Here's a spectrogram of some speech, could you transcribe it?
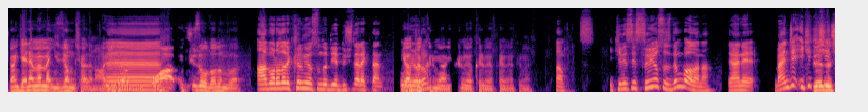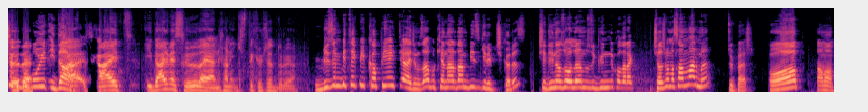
Şu an gelemem ben izliyorum dışarıdan. Aha iyi de Ee, oldu. Oha 300 oldu oğlum bu. Abi oraları kırmıyorsundur diye düşünerekten Yok umuyorum. yok kırmıyor kırmıyor kırmıyor kırmıyor kırmıyor. Tamam. İkiniz siz sığıyorsunuz değil mi bu alana? Yani bence iki Sığdı, kişi için sığdı. bu boyut ideal. Gayet, gayet ideal ve sığdı da yani şu an ikisi de köşede duruyor. Bizim bir tek bir kapıya ihtiyacımız var. Bu kenardan biz girip çıkarız. İşte dinozorlarımızı günlük olarak çalışma masan var mı? Süper. Hop. Tamam.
